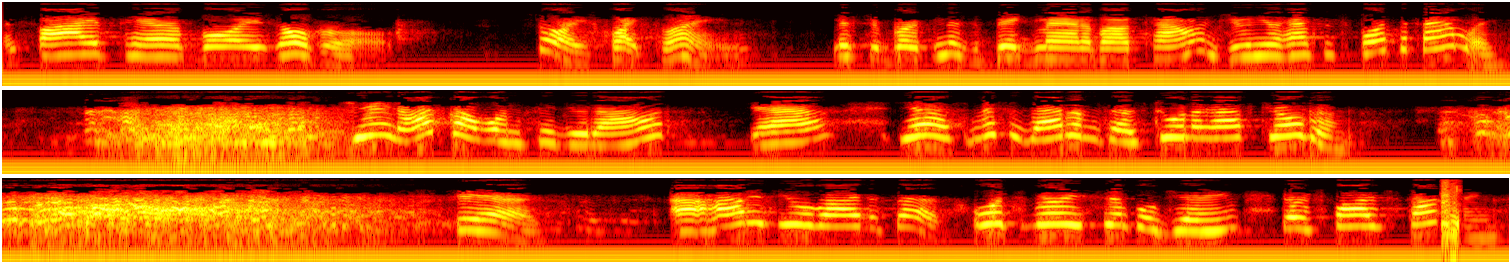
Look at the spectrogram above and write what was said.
and five pair of boys' overalls. Story's quite plain. Mr. Burton is a big man about town, and Junior has to support the family. Gene, I've got one figured out. Yeah? Yes, Mrs. Adams has two and a half children. she has. Uh, how did you arrive at that? Oh, it's very simple, Jane. There's five starlings.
